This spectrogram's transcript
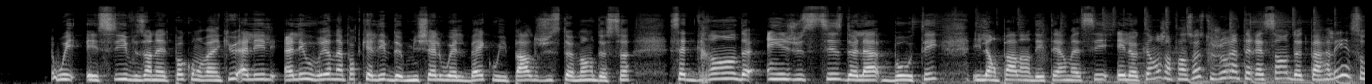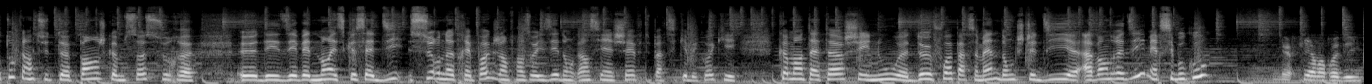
Oui, et si vous en êtes pas convaincu, allez, allez ouvrir n'importe quel livre de Michel Houellebecq où il parle justement de ça, cette grande injustice de la beauté. Il en parle en des termes assez éloquents. Jean-François, c'est toujours intéressant de te parler, surtout quand tu te penches comme ça sur euh, euh, des événements. Est-ce que ça dit sur notre époque? Jean-François Isier, donc ancien chef du Parti québécois, qui est commentateur chez nous euh, deux fois par semaine. Donc, je te dis à vendredi. Merci beaucoup. Merci, à vendredi.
